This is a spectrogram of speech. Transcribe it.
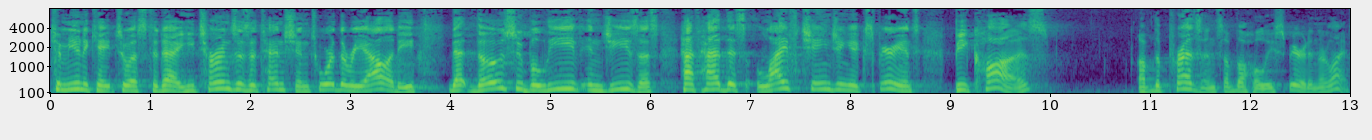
communicate to us today. He turns his attention toward the reality that those who believe in Jesus have had this life changing experience because of the presence of the Holy Spirit in their life.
